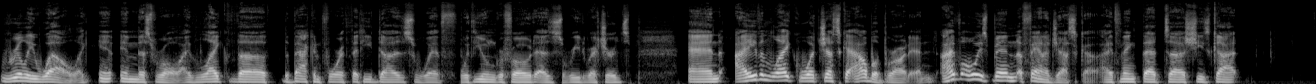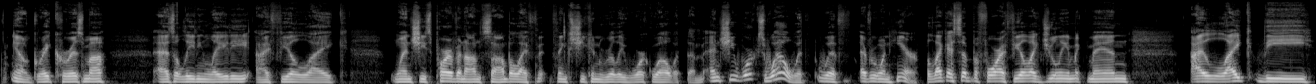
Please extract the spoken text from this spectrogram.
really well like in, in, this role. I like the the back and forth that he does with with Ioan Gruffudd as Reed Richards. And I even like what Jessica Alba brought in. I've always been a fan of Jessica. I think that uh, she's got, you know, great charisma as a leading lady. I feel like when she's part of an ensemble, I f- think she can really work well with them, and she works well with with everyone here. Like I said before, I feel like Julian McMahon. I like the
